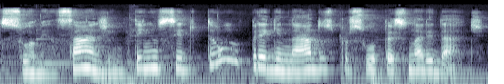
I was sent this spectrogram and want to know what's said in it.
sua mensagem tenham sido tão impregnados por sua personalidade?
